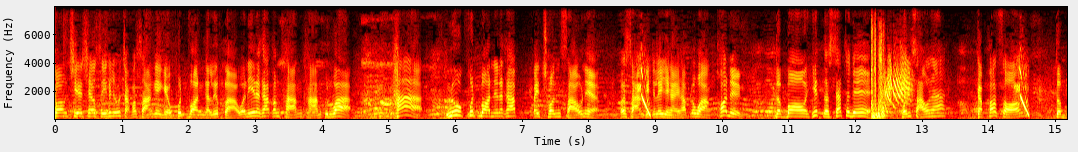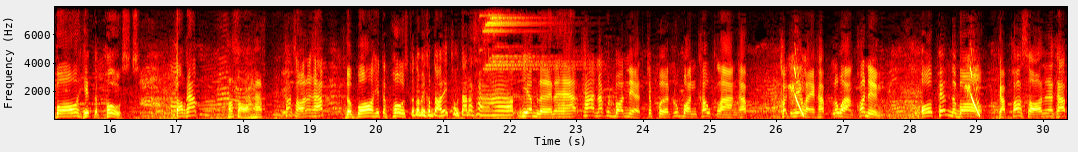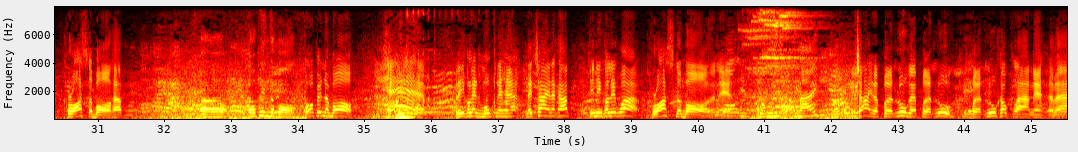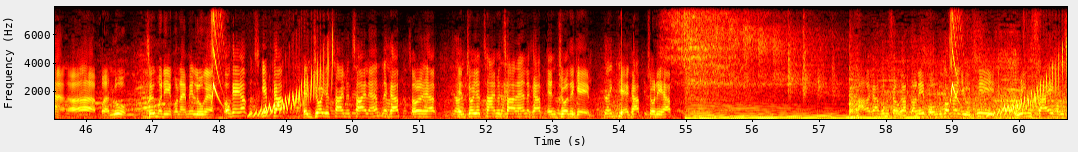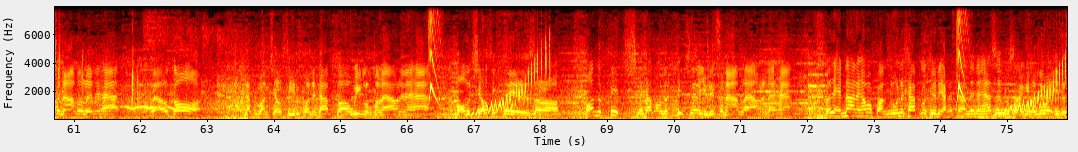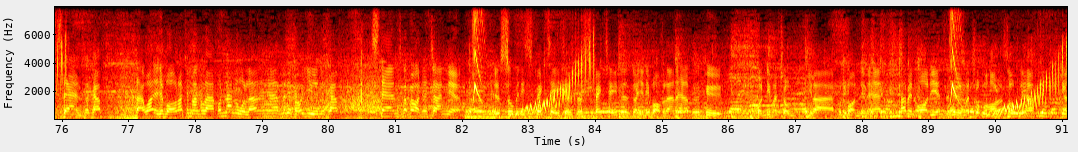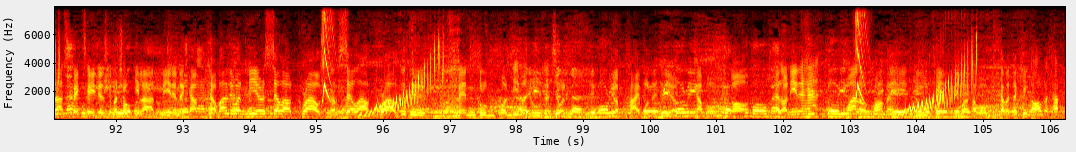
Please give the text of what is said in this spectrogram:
กองเชียร์เชลซีเขาจะรู้จักภาษาอังกฤษเกี่ยวกับฟุตบอลกันหรือเปล่า วันนี้นะครับคำถามถามคุณว่า ถ้าลูกฟุตบอลเนี่ยนะครับไปชนเสาเนี่ยภาษาอังกฤษจะเรียกยังไงครับ ระหว่างข้อ 1 the ball hit the Saturday ชนเสานะ กับข้อ 2 the ball hit the post ตอบครับข้อ2ครับ ข้อสองนะครับ the ball hit the post ก็ต้องเป็นคำตอบที่ถูกต้องนะครับ เยี่ยมเลยนะฮะ ถ้านักฟุตบอลเนี่ยจะเปิดลูกบอลเข้ากลางครับ เขาจะเรียกอะไรครับ ระหว่างข้อ 1 open the ball กับข้อ2นะครับ cross the ball ครับ เอ่อ open the ball open the ball แฮ นี่เขาเล่นมุกนะฮะ ไม่ใช่นะครับ ที่นี่เขาเรียกว่า cross the ball นั่นเอง is from side ใช่แบบเปิดลูกไงเปิดลูก เปิดลูกเข้ากลางไงใช่ไหมอ่าเปิดลูก ซึ่งบางทีคนไหนไม่รู้ไง โอเคครับ คุณสกิปครับ enjoy your time in Thailand นะครับ sorry ครับ enjoy your time in Thailand นะครับ enjoy the game โอเคครับโชคดีครับเอาละครับคุณผู้ชมครับตอนนี้ผมก็มาอยู่ที่ริงไซด์ของสนามเราเลยนะฮะแล้วก็ นักฟุตบอลเชลซีทุกคนนะครับ ก็วิ่งลงมาแล้วเนี่ยนะฮะ All the Chelsea players are on the pitch นะครับ on the pitch ก็อยู่ในสนามแล้วนยนะฮะเราจะเห็นได้นะครับว่าฝั่งนู้นนะครับ ก็คือในอัธจันทร์เนี่ยนะฮะ ซึ่งภาษาอังกฤษเราเรียกว่า in the stands นะครับ แต่ว่าอยากจะบอกราชมังคลาเขานั่งกันหมดแล้วนะฮะ ไม่ได้เขายืนนะครับ stands ครับแปลว่าอัธจันทร์เนี่ย there's so many spectators the spectators ก็อย่างที่บอกไปแล้วนะครับ ก็คือคนที่มาชมกีฬาฟุตบอลเนี่ยนะฮะ ถ้าเป็น audience ก็คือมาชมมหรสพนะครับ คณะ spectators ก็มาชมกีฬาตรงนี้เนี่ยนะครับชาวบ้านเรียกว่า near sell out crowd นะครับ sell out crowd ก็คือเป็นกลุ่มคนที่มาดูนจนเกือบขายหมดเลยทีเดียวครับผมก็แต่ตอนนี้นะฮะว่าเราพร้อมไปดูเกมกันดีกว่าครับผมกำลังจะ kick off นะครับ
